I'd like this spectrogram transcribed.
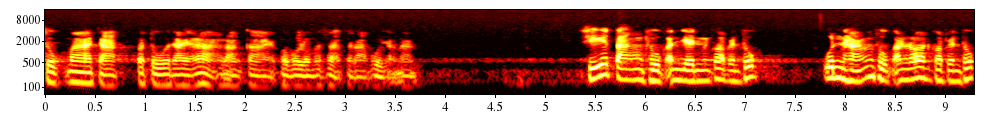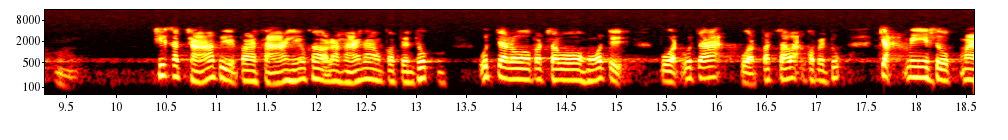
สุขมาจากประตูใดล่ะร่างกาย พระบรมศาสดาพูดอย่างนั้น สีตังถูกอันเย็นก็เป็นทุกข์อุณหังถูกอันร้อนก็เป็นทุกข์ชิคัฉาปิปาสาเหวข้าวระหายน้ำก็เป็นทุกข์อุจจโรปัสสโวโหติ ปวดอุจจาระปวดปัสสาวะก็เป็นทุกข์จะมีสุขมา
